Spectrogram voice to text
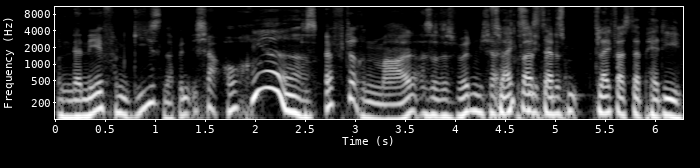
Und in der Nähe von Gießen, da bin ich ja auch Ja. des Öfteren mal, also das würde mich ja Vielleicht war es der, meine, vielleicht war es der Paddy,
